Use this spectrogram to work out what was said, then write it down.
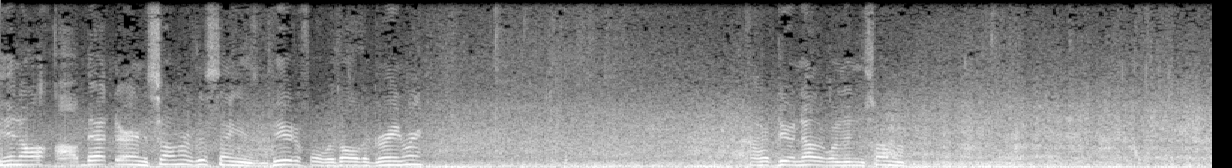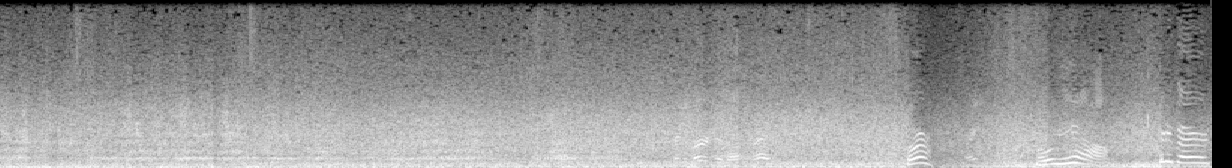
You know, I'll bet during the summer this thing is beautiful with all the greenery. I'll have to do another one in the summer. Pretty bird look, right? Where? Right. Oh yeah. Pretty bird,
